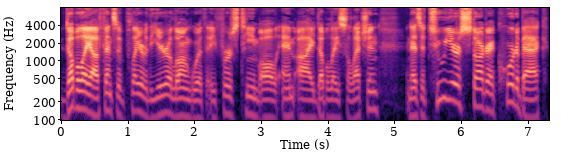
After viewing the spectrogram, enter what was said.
AA Offensive Player of the Year, along with a first team All MIAA selection. And as a two year starter at quarterback,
